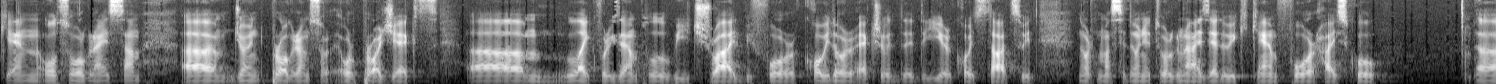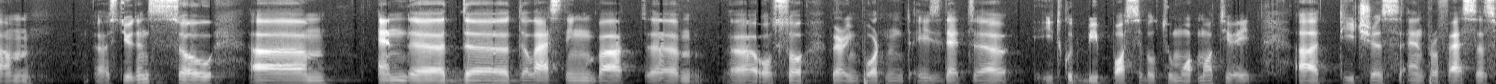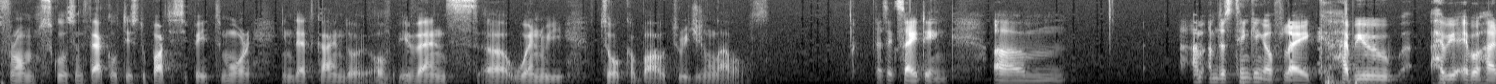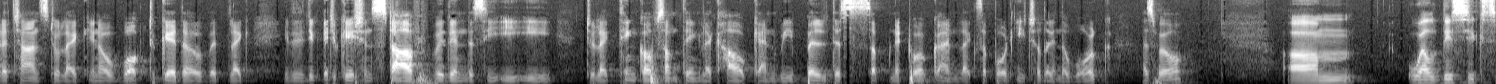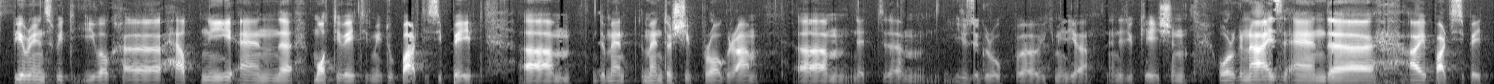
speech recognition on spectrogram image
can also organize some um, joint programs or, or projects um, like for example we tried before COVID or actually the, the year COVID starts with North Macedonia to organize EduWiki camp for high school um, uh, students. So, um, and uh, the, the last thing, but um, uh, also very important, is that uh, it could be possible to mo motivate uh, teachers and professors from schools and faculties to participate more in that kind of, of events uh, when we talk about regional levels. That's exciting. Um, I'm, I'm just thinking of like, have you have you ever had a chance to like you know work together with like edu education staff within the CEE to like think of something like how can we build this sub network and like support each other in the work as well? Um, well, this experience with EVOC uh, helped me and uh, motivated me to participate um, in the men mentorship program um, that um, user group uh, Wikimedia and Education organized and uh, I participated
